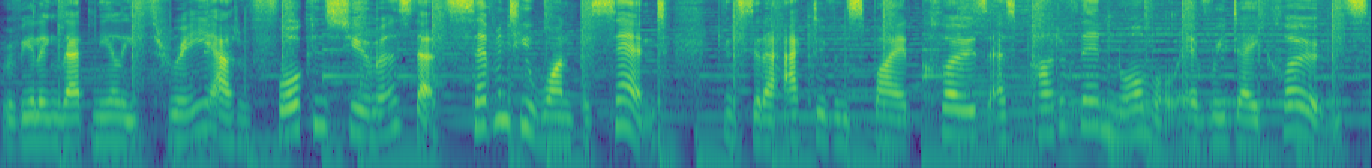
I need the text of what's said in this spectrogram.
revealing that nearly 3 out of 4 consumers, that's 71%, consider active inspired clothes as part of their normal everyday clothes.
